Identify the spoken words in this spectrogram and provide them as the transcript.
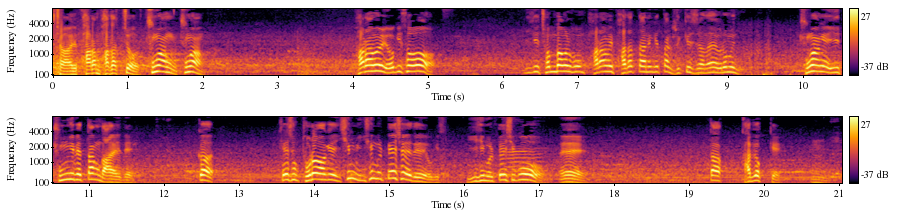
자 바람 받았죠? 중앙 중앙. 바람을 여기서 이게 전방을 보면 바람이 받았다는 게 딱 느껴지잖아요. 그러면 중앙에 이 중립에 딱 놔야 돼. 그러니까 계속 돌아가게 힘, 힘을 빼셔야 돼요 여기서. 이 힘을 빼시고 예. 딱 가볍게. 음.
